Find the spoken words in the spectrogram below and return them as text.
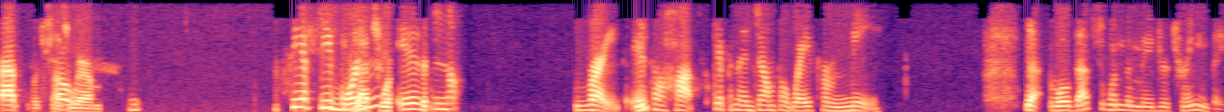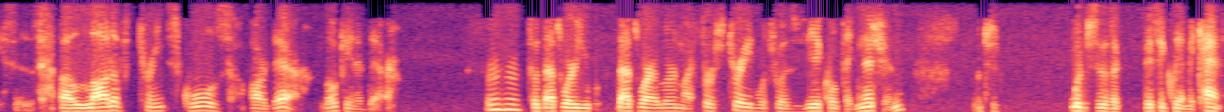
That's which is oh, where I'm CFB Borden is not right. Hmm? It's a hop, skip, and a jump away from me. Yeah, well, that's one of the major training bases. A lot of train schools are there, located there. Hmm So that's where you that's where I learned my first trade, which was vehicle technician, which is which is a, basically a mechanic.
